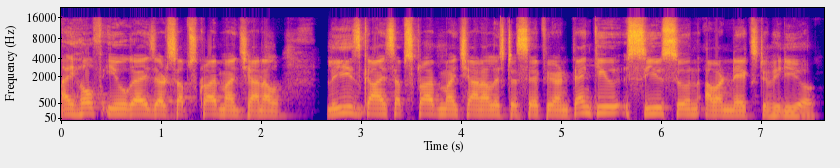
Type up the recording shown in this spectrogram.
I hope you guys are subscribe my channel. Please guys subscribe my channel. Stay safe here and thank you. See you soon our next video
